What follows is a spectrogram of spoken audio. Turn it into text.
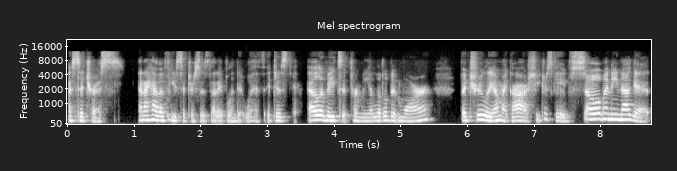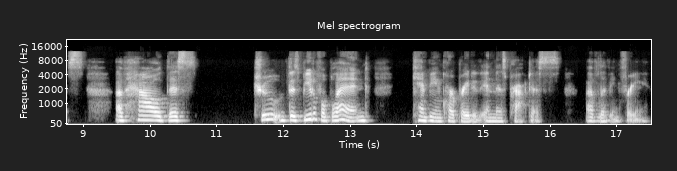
a citrus. And I have a few citruses that I blend it with. It just elevates it for me a little bit more. But truly, oh my gosh, you just gave so many nuggets of how this true this beautiful blend can be incorporated in this practice of living free.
